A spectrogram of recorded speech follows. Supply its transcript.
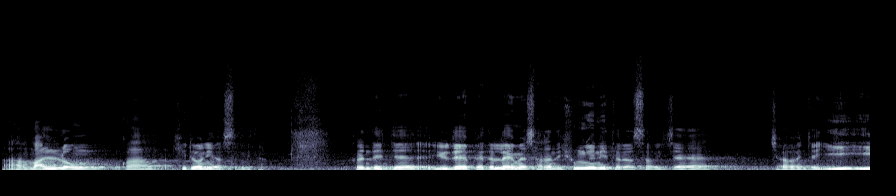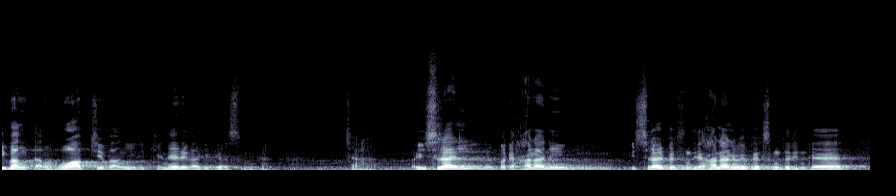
아, 말론과 기련이었습니다. 그런데 이제 유대 베들레헴에 사는데 흉년이 들어서 이제 저 이제 이 이방 땅 모압 지방이 이렇게 내려가게 되었습니다. 자, 이스라엘은 말이 하나님 이스라엘 백성들이 하나님의 백성들인데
